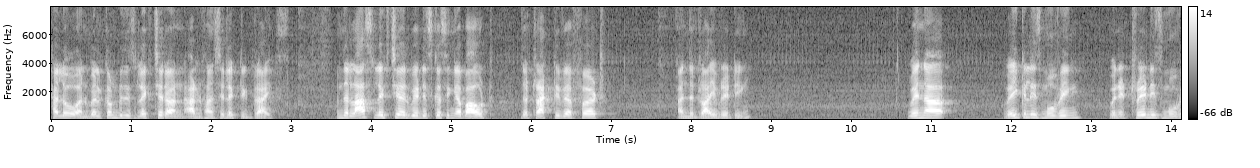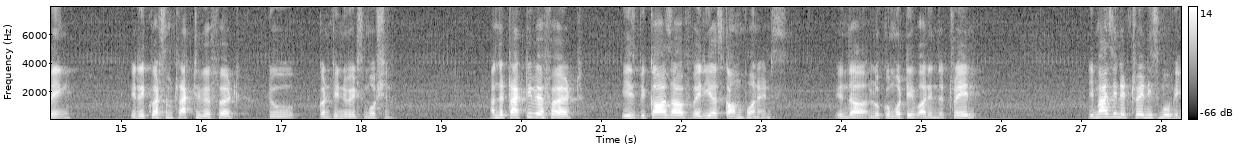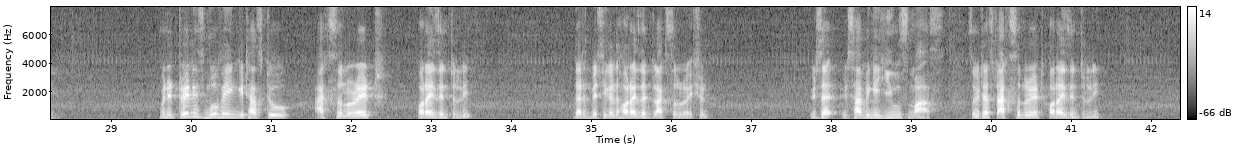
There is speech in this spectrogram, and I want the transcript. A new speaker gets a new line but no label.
Hello and welcome to this lecture on advanced electric drives. In the last lecture, we are discussing about the tractive effort and the drive rating. When a vehicle is moving, when a train is moving, it requires some tractive effort to continue its motion. And the tractive effort is because of various components in the locomotive or in the train. Imagine a train is moving. When a train is moving, it has to accelerate horizontally. That is basically the horizontal acceleration. It's a it's having a huge mass, so it has to accelerate horizontally.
